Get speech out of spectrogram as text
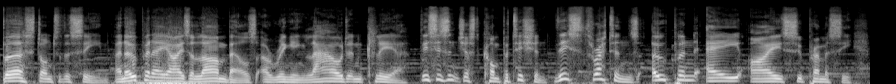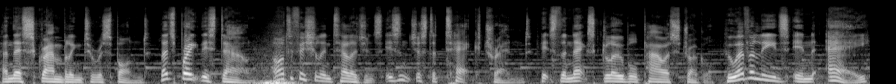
burst onto the scene, and OpenAI's alarm bells are ringing loud and clear. This isn't just competition, this threatens OpenAI's supremacy, and they're scrambling to respond. Let's break this down. Artificial intelligence isn't just a tech trend, it's the next global power struggle. Whoever leads in A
